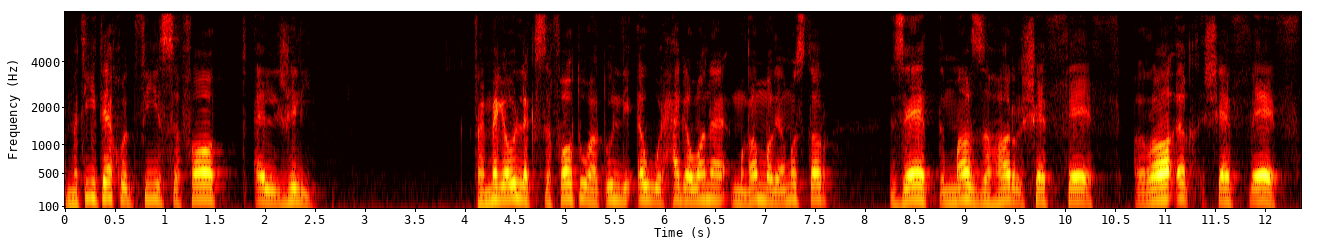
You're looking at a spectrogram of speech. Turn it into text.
أما تيجي تاخد فيه صفات الجيلي فلما أجي أقول لك صفاته هتقول لي أول حاجة وأنا مغمض يا مستر ذات مظهر شفاف رائق شفاف.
